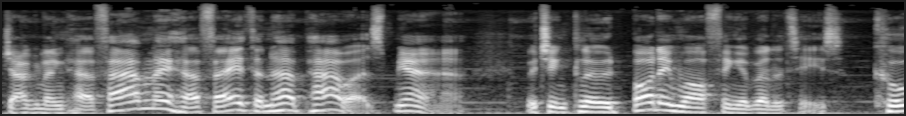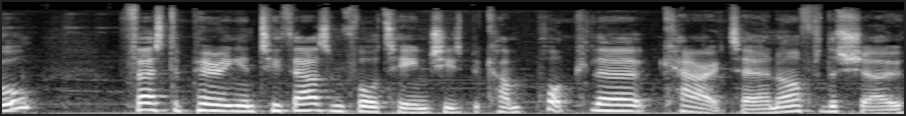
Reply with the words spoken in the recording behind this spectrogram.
juggling her family, her faith, and her powers. Yeah. Which include body morphing abilities. Cool. First appearing in 2014, she's become popular character, and after the show,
